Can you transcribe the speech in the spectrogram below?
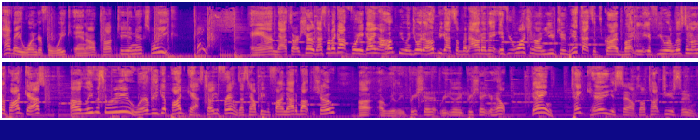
have a wonderful week, and I'll talk to you next week. Thanks. And that's our show. That's what I got for you, gang. I hope you enjoyed it. I hope you got something out of it. If you're watching on YouTube, hit that subscribe button. If you are listening on a podcast, uh, leave us a review wherever you get podcasts. Tell your friends. That's how people find out about the show. Uh, I really appreciate it. Really appreciate your help. Gang, take care of yourselves. I'll talk to you soon.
